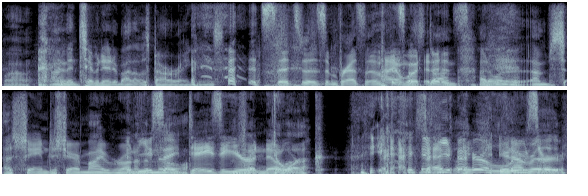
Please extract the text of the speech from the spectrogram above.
Wow. I'm intimidated by those power rankings. it's it's, it's impressive. I That's almost, I'm, don't want to, I'm ashamed to share my run If of the you say Daisy, you're vanilla. a dork. yeah, exactly. You're a not loser. really,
